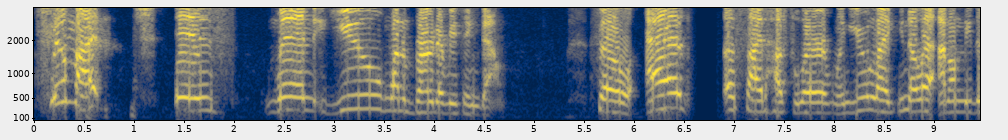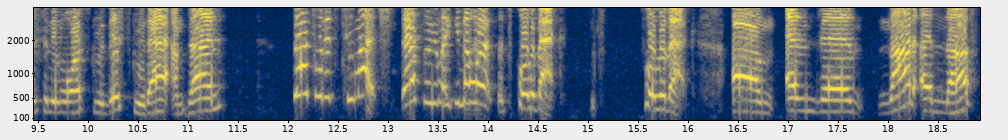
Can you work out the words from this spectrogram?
too much is when you want to burn everything down. So as a side hustler, when you're like, you know what, I don't need this anymore, screw this, screw that, I'm done. That's when it's too much. That's when you're like, you know what, let's pull it back. Let's pull it back. Um, and then not enough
